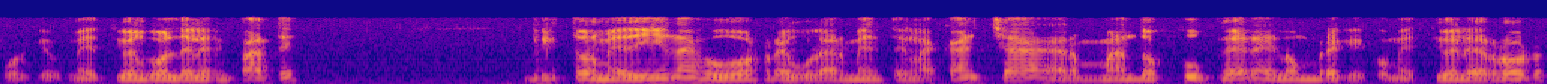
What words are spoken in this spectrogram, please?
porque metió el gol del empate. Víctor Medina jugó regularmente en la cancha. Armando Cooper, el hombre que cometió el error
